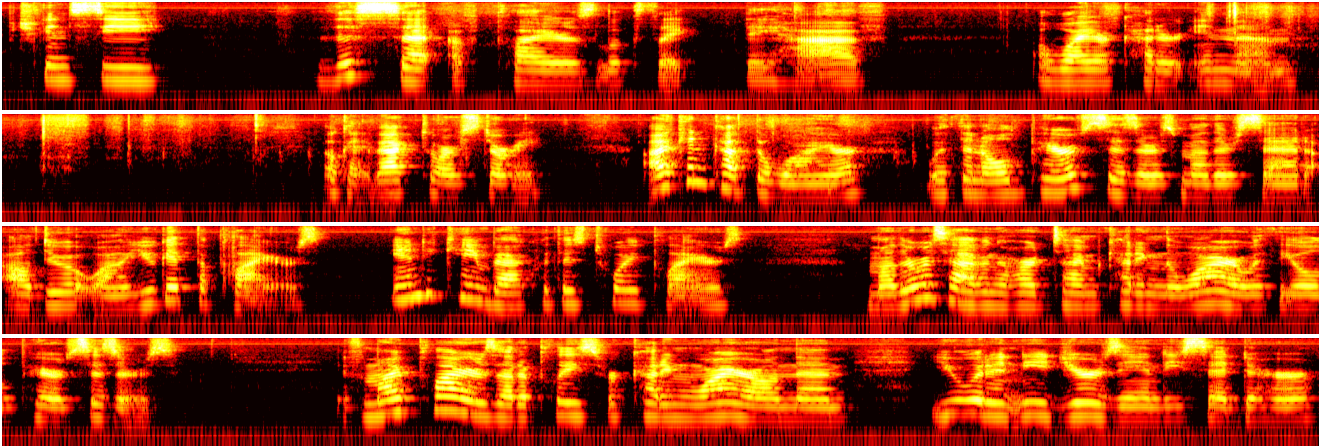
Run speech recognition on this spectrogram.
But you can see this set of pliers looks like they have a wire cutter in them. Okay, back to our story. I can cut the wire with an old pair of scissors, Mother said. I'll do it while you get the pliers. Andy came back with his toy pliers. Mother was having a hard time cutting the wire with the old pair of scissors. If my pliers had a place for cutting wire on them, you wouldn't need yours, Andy said to her.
